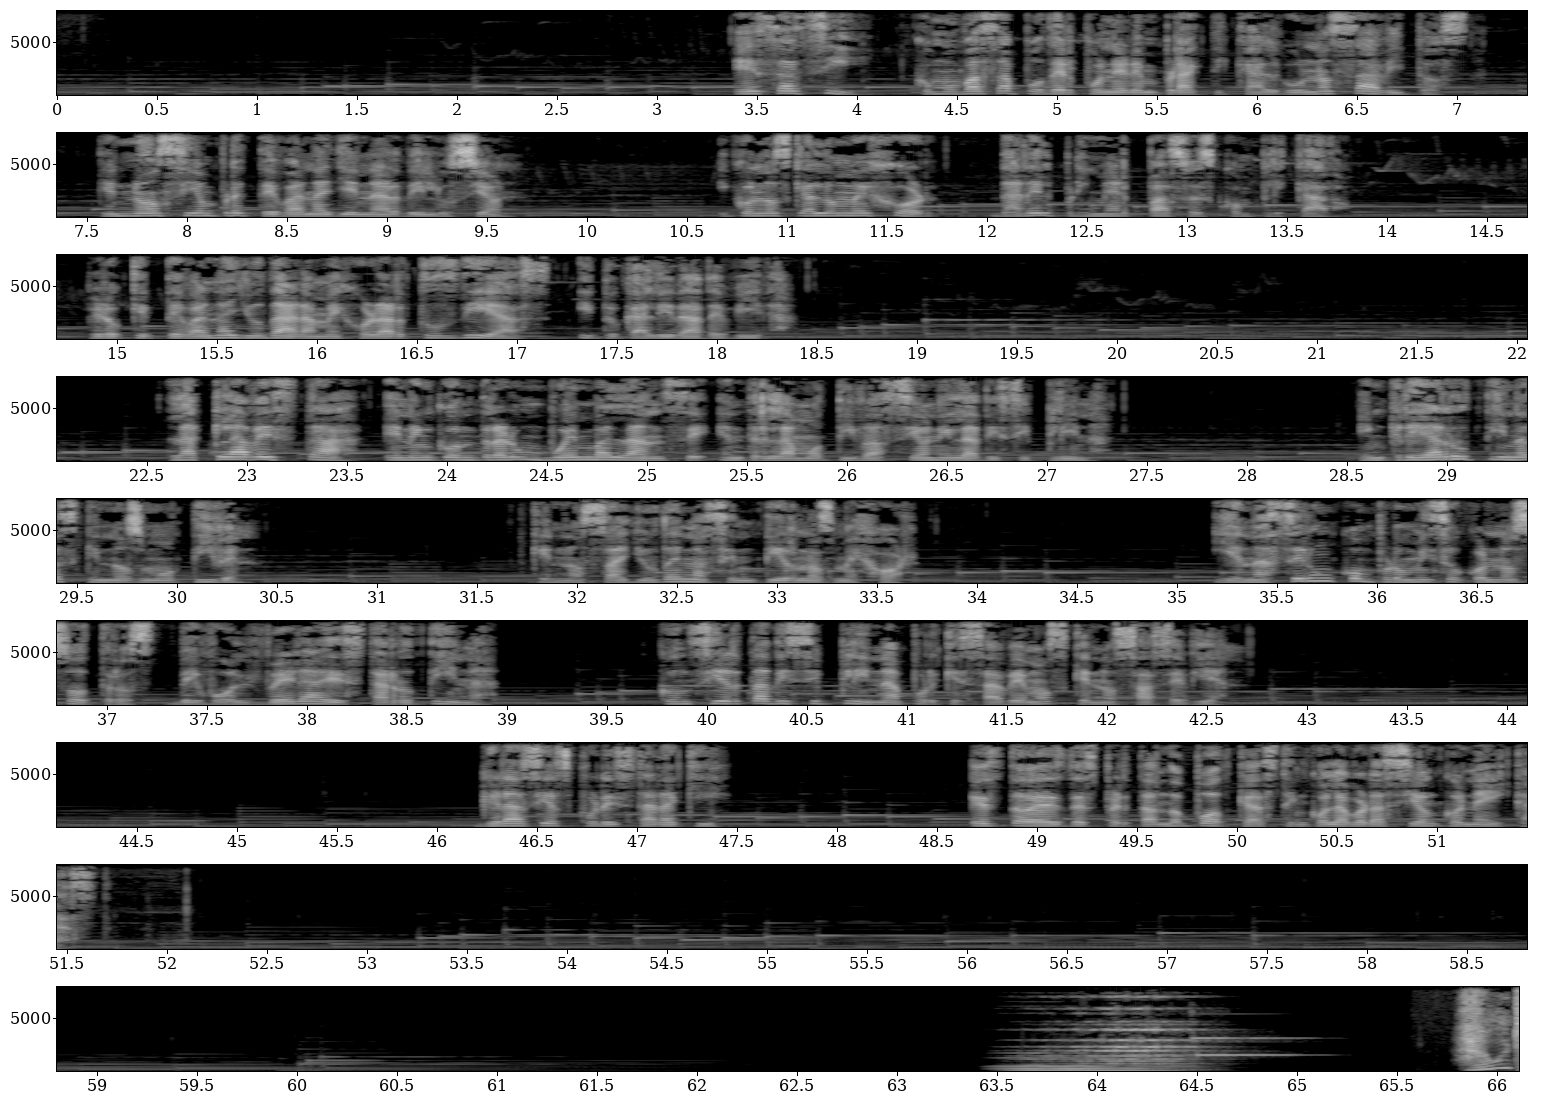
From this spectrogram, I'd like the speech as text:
Es así como vas a poder poner en práctica algunos hábitos que no siempre te van a llenar de ilusión y con los que a lo mejor dar el primer paso es complicado, pero que te van a ayudar a mejorar tus días y tu calidad de vida. La clave está en encontrar un buen balance entre la motivación y la disciplina. En crear rutinas que nos motiven, que nos ayuden a sentirnos mejor. Y en hacer un compromiso con nosotros de volver a esta rutina con cierta disciplina porque sabemos que nos hace bien. Gracias por estar aquí. Esto es Despertando Podcast en colaboración con ACAST.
